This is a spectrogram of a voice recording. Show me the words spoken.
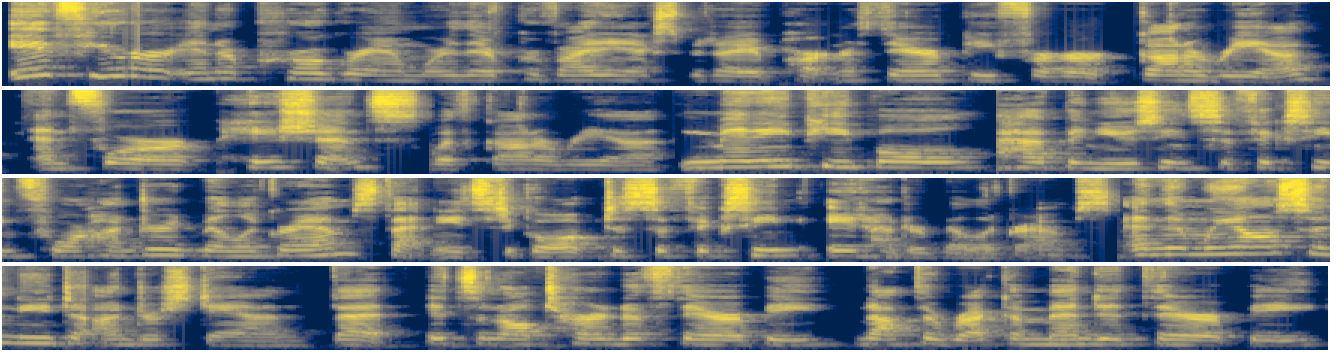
if you're in a program where they're providing expedited partner therapy for gonorrhea and for patients with gonorrhea, many people have been using Cefixime 400 milligrams. That needs to go up to Cefixime 800 milligrams. And then we also need to understand that it's an alternative therapy, not the recommended therapy,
